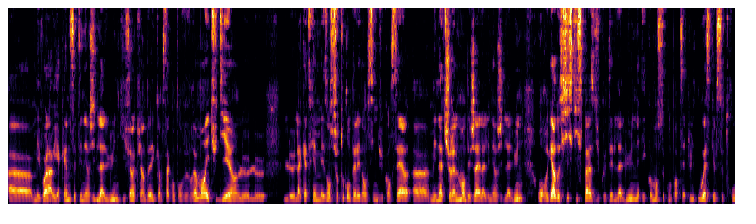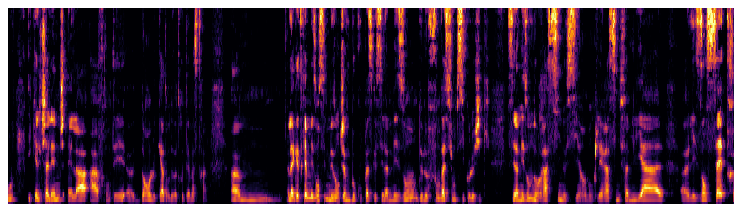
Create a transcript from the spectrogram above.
Mais voilà, il y a quand même cette énergie de la Lune qui fait un clin d'œil comme ça quand on veut vraiment étudier Hein, la quatrième maison, surtout quand elle est dans le signe du cancer, euh, mais naturellement déjà elle a l'énergie de la lune. On regarde aussi ce qui se passe du côté de la lune et comment se comporte cette lune, où est-ce qu'elle se trouve et quel challenge elle a à affronter euh, dans le cadre de votre thème astral. Euh, la quatrième maison, c'est une maison que j'aime beaucoup parce que c'est la maison de nos fondations psychologiques. C'est la maison de nos racines aussi, hein. donc les racines familiales, les ancêtres,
